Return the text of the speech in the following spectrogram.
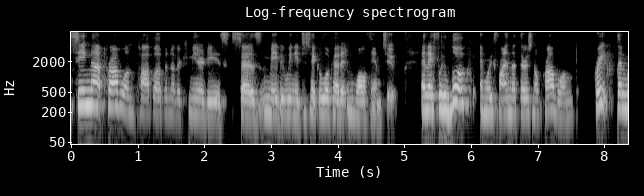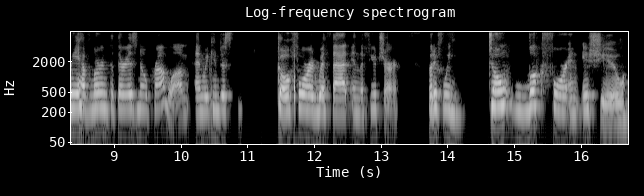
seeing that problem pop up in other communities says maybe we need to take a look at it in Waltham too. And if we look and we find that there's no problem, great, then we have learned that there is no problem and we can just go forward with that in the future. But if we don't look for an issue,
